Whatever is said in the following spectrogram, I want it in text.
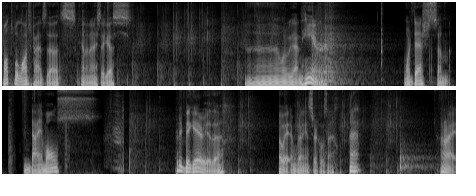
multiple launch pads though. That's kind of nice, I guess. Uh, what do we got in here? More desh, some diamonds. Pretty big area though. Oh wait, I'm going in circles now. All right,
